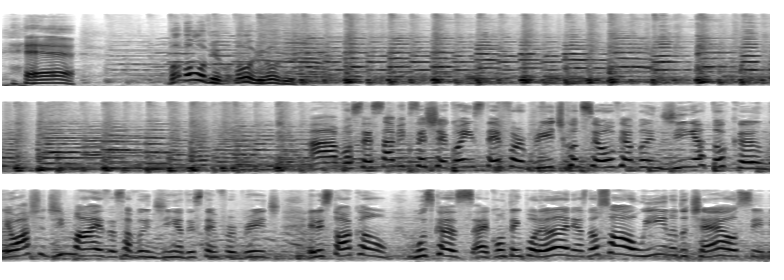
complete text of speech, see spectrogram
É. V- vamos ouvir, vamos ouvir, vamos ouvir. Você sabe que você chegou em Stamford Bridge quando você ouve a bandinha tocando. Eu acho demais essa bandinha do Stamford Bridge. Eles tocam músicas é, contemporâneas, não só o hino do Chelsea,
